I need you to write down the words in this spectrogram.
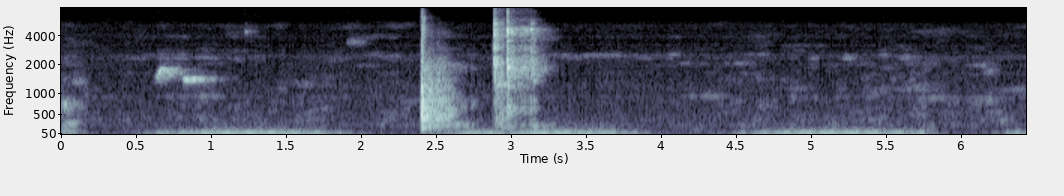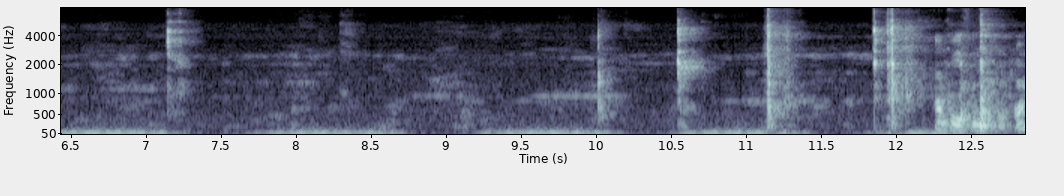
ആ. പീസ് കേട്ടോ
